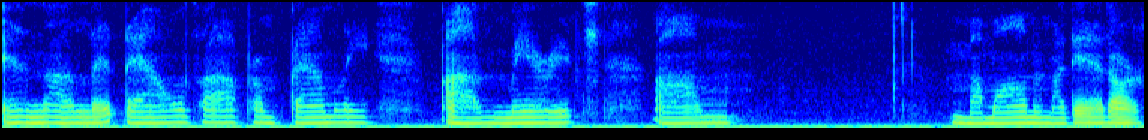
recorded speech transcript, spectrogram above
and uh, letdowns uh, from family, uh, marriage. Um, my mom and my dad are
